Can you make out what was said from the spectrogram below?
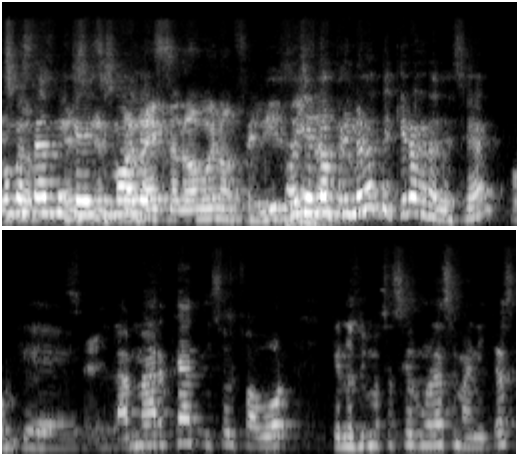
¿Cómo Es estás, mi queridísimo Es Alex? correcto, no, bueno, feliz. Oye, estar- no, primero te quiero agradecer porque Sí. la marca hizo el favor que nos dimos hace algunas semanitas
